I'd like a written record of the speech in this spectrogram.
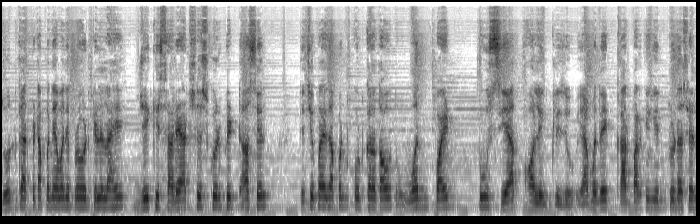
दोन कार्पेट आपण यामध्ये प्रोव्हाइड केलेलं आहे. जे की साडेआठशे स्क्वेअर फीट असेल. त्याची प्राईस आपण कोट करत आहोत. One point two C R all inclusive यामध्ये कार पार्किंग इन्क्लूड असेल.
